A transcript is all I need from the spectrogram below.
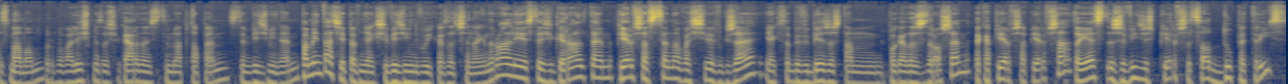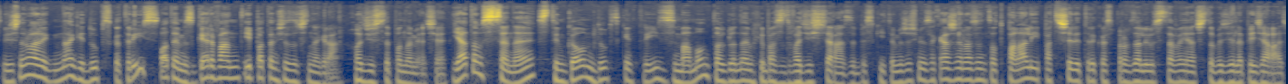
z mamą, próbowaliśmy coś ogarnąć z tym laptopem, z tym Wiedźminem. Pamiętacie pewnie, jak się Wiedźmin 2 zaczyna. Normalnie jesteś Geraltem. Pierwsza scena właściwie w grze, jak sobie wybierzesz tam, pogadasz z Roszem, taka pierwsza, pierwsza, to jest, że widzisz pierwsze co, dupę Tris, widzisz normalnie nagie dupsko Tris, potem z Gerwant i potem się zaczyna gra. Chodzisz sobie po namiocie. Ja tą scenę z tym gołym dupskiem Tris z mamą to oglądałem chyba z 20 razy, bez kitu. My żeśmy za każdym razem to odpalali i patrzyli, tylko sprawdzali ustawienia, czy to będzie lepiej działać.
